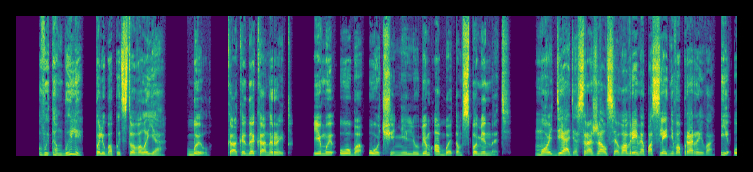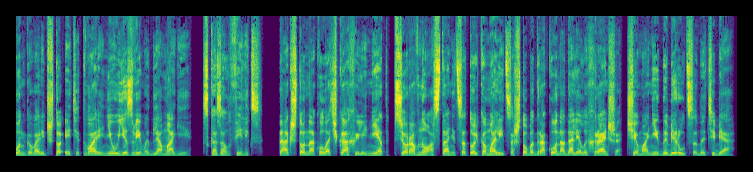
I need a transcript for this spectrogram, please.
«Вы там были?» – полюбопытствовала я. «Был, как и декан Рейд. И мы оба очень не любим об этом вспоминать». «Мой дядя сражался во время последнего прорыва, и он говорит, что эти твари неуязвимы для магии», — сказал Феликс. Так что на кулачках или нет, все равно останется только молиться, чтобы дракон одолел их раньше, чем они доберутся до тебя.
